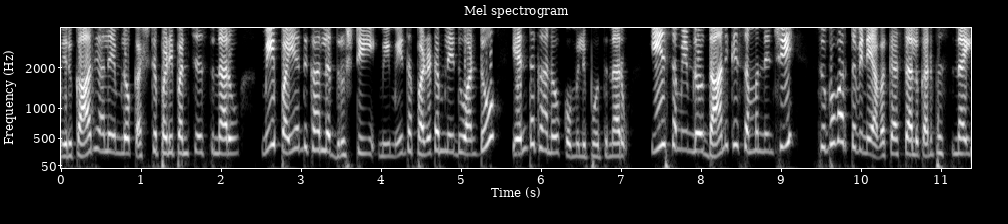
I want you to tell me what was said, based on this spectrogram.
మీరు కార్యాలయంలో కష్టపడి పనిచేస్తున్నారు మీ పై అధికారుల దృష్టి మీ మీద పడటం లేదు అంటూ ఎంతగానో కొమ్మిలిపోతున్నారు. ఈ సమయంలో దానికి సంబంధించి శుభవార్త వినే అవకాశాలు కనిపిస్తున్నాయి.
